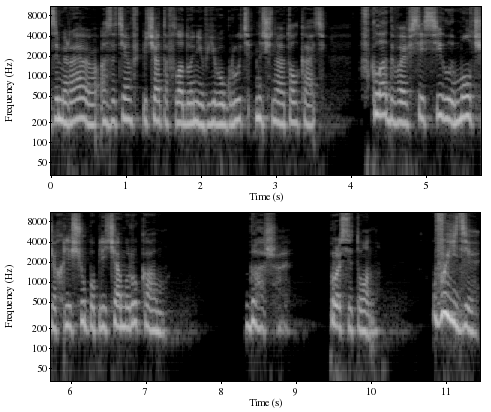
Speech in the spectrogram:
Замираю, а затем, впечатав ладони в его грудь, начинаю толкать. Вкладывая все силы, молча хлещу по плечам и рукам. «Даша», — просит он, — «выйди!»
